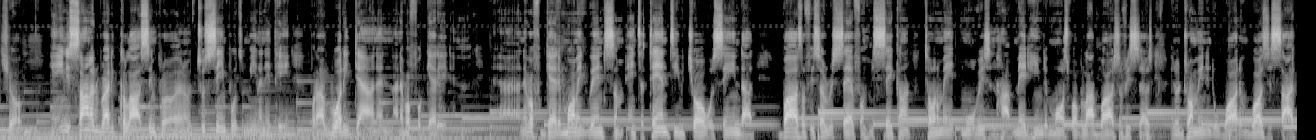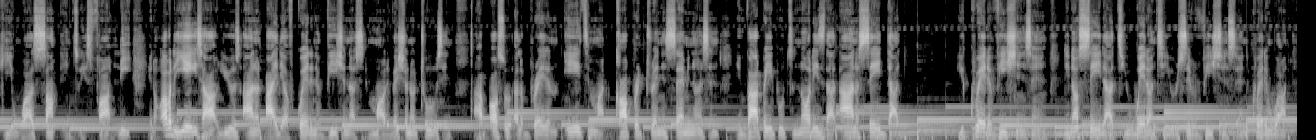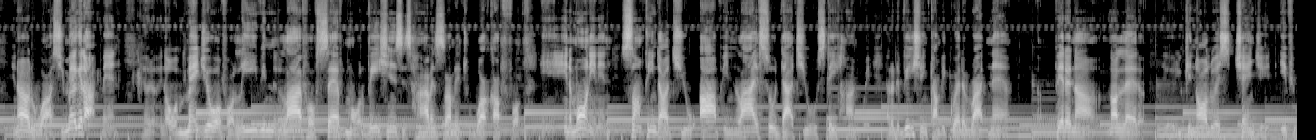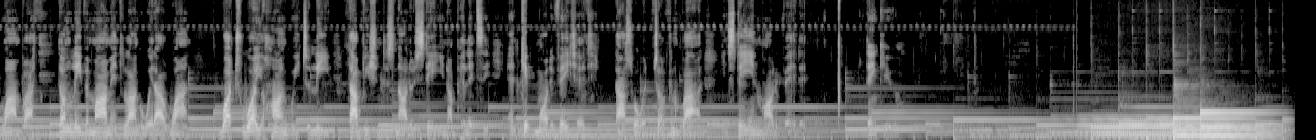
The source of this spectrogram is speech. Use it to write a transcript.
Sure. And it sounded radical or simple, you know, too simple to mean anything, but I wrote it down and I never forget it. And, uh, I never forget a moment when some entertainment TV show was saying that box officer received from his second tournament movies and have made him the most popular box officer, you know, drumming in the world and was the psyche and was something to his family. You know, over the years, I've used an idea of creating a vision as motivational tools, and I've also elaborated it in my corporate training seminars and invite people to notice that Anna said that you create a visions and did not say that you wait until you receive visions and creating one. In other words, you make it up, man. You know, a major of our living a life of self motivations is having something to work up for in the morning and something that you up in life so that you stay hungry. And the vision can be created right now. better now, not later. You can always change it if you want, but don't leave a moment longer without one. Watch while you're hungry to leave. That vision does not stay in ability and keep motivated. That's what we're talking about in staying motivated. Thank you.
